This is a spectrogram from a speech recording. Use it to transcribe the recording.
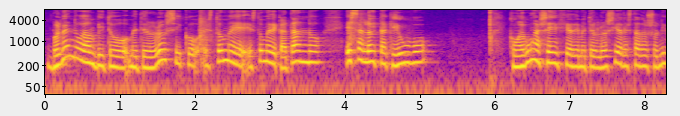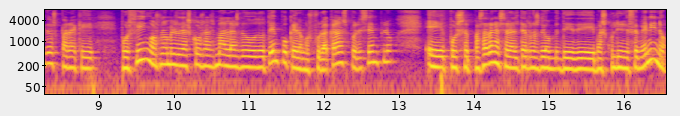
volvendo ao ámbito meteorolóxico, estou me, estou me decatando esa loita que hubo con algunha axencia de meteoroloxía de Estados Unidos para que, por fin, os nomes das cousas malas do, do tempo, que eran os furacáns, por exemplo, eh, pois pasaran a ser alternos de, de, de masculino e femenino.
